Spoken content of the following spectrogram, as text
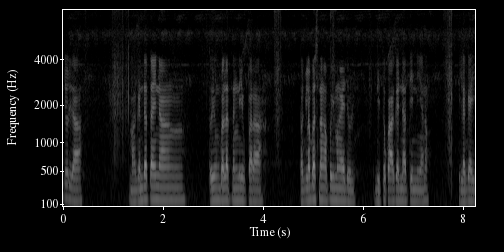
Idol ah, maganda tayo ng ito yung balat ng niyog para paglabas ng apoy mga idol. Dito kaagad natin ni ano ilagay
